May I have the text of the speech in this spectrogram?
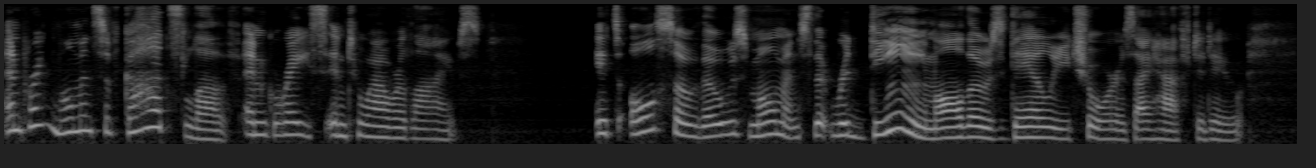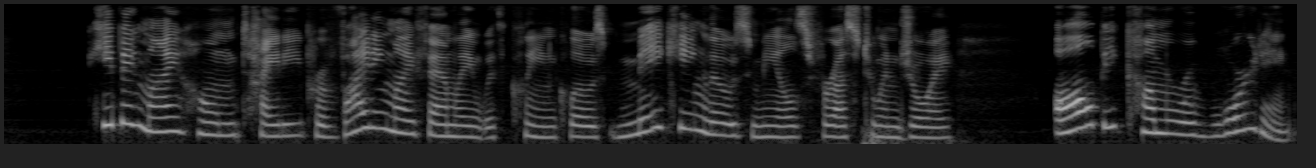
and bring moments of God's love and grace into our lives. It's also those moments that redeem all those daily chores I have to do keeping my home tidy, providing my family with clean clothes, making those meals for us to enjoy, all become rewarding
